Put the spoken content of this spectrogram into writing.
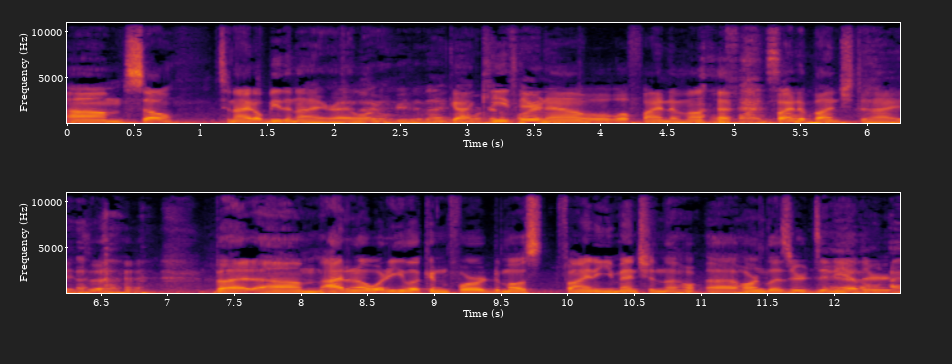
um, so tonight will be the night, right? Tonight will be the night. We got Keith here now. We'll, we'll find him. We'll find find a bunch tonight. so. but um, I don't know. What are you looking forward to most finding? You mentioned the uh, horned lizards. Any Yeah, other? I,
